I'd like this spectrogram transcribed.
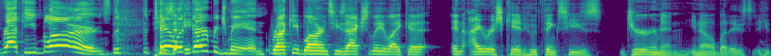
Rocky Blarns, the, the talent he- garbage man. Rocky Blarns. He's actually like a an Irish kid who thinks he's German, you know, but he's, he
